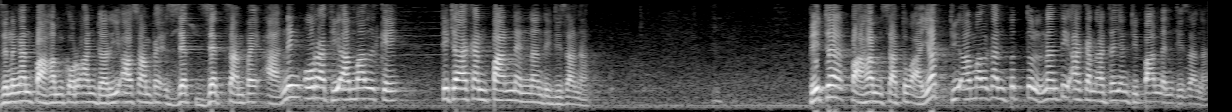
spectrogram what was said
jenengan paham Quran dari A sampai Z, Z sampai A, ning ora diamalke, tidak akan panen nanti di sana. Beda paham satu ayat diamalkan betul, nanti akan ada yang dipanen di sana.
